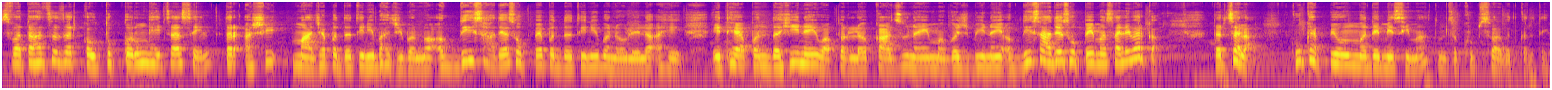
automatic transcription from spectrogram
स्वतःचं जर कौतुक करून घ्यायचं असेल तर अशी माझ्या पद्धतीने भाजी बनवा. अगदी साध्या सोप्या पद्धतीने बनवलेलं आहे. इथे आपण दही नाही वापरलं काजू नाही मगज बी नाही अगदी साधे सोपे मसाले बरं का? तर चला कुक हॅप्पी होममध्ये मी सीमा तुमचं खूप स्वागत करते.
